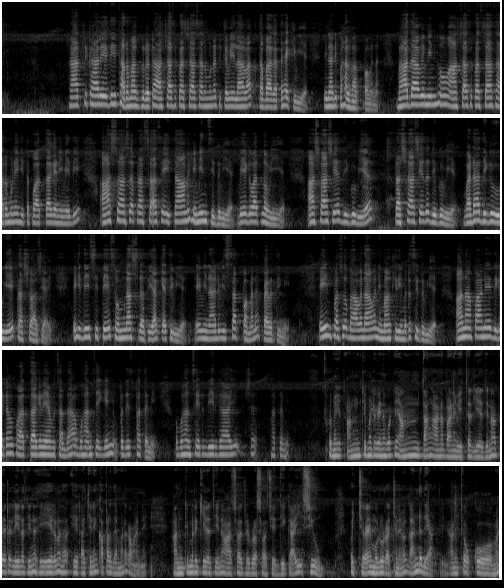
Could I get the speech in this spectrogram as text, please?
රාත්‍රී කාලයේදී තරමක් දුරට ආශ්වාස ප්‍රශ්වාස අරමුණ ටික වේලාවක් තබාගත හැකි විය. විනාඩි 15ක් පමණ. බාධා වෙමින් හෝ ආශ්වාස ප්‍රශ්වාස අරමුණේ හිත පවත්වා ගැනීමේදී ආශ්වාස ප්‍රශ්වාසයේ ඊටාම හිමින් සිදුවිය. වේගවත් නොවිය. ආශ්වාසය දිගු විය, ප්‍රශ්වාසයද දිගු විය. වඩා දිගු වූයේ ප්‍රශ්වාසයයි. එහිදී සිතේ සොම්නස් ගතියක් ඇතිවිය. ඒ විනාඩි 20ක් පමණ පැවතිනි. එයින් පසුව භාවනාව නිමා කිරීමට සිදුවිය. ආනාපානයේ දිගටම පවත්වාගෙන යාම සඳහා ඔබ වහන්සේගෙන් උපදෙස් පතමි. ඔබ වහන්සේට දීර්ඝායුෂ පතමි. මේක අන්තිමට වෙනකොට යන්තම් ආනපාන විස්තර ලියලා තිනවා පෙර ලියලා තියෙන සේරම ඒ රචනෙන් කපලා දැම්මට කමන්නේ. අන්තිමට කියලා තියෙන ආස්වාද ප්‍රසවාසයේ දිගයි සියුම්. ඔච්චරයි මුළු රචනෙම ගණ්ඩ දෙයක් තියෙනවා. අනිත ඔක්කොම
